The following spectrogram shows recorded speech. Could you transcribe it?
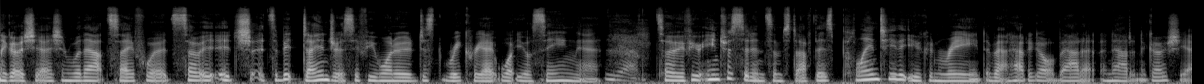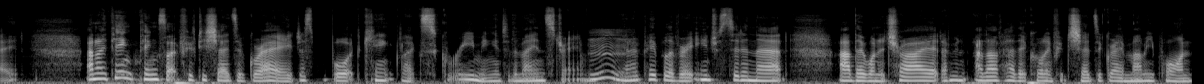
negotiation, without safe words. So it, it it's a bit dangerous if you want to just recreate what you're seeing there. Yeah. So if you're interested in some stuff, there's plenty that you can read about how to go about it and how to negotiate. And I think things like Fifty Shades of Grey just brought kink like screaming into the mainstream. You know, people are very interested in that. Uh, they want to try it. I mean, I love how they're calling Fifty Shades of Grey mummy porn.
